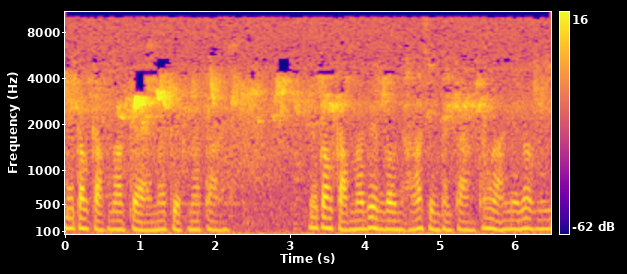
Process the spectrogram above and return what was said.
ไม่ต้องกลับมาแก่มาเจ็บมาตาย ไม่ต้องกลับมาเดินรนหาสิ่งต่างๆ ทั้งหลายในโลกนี้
